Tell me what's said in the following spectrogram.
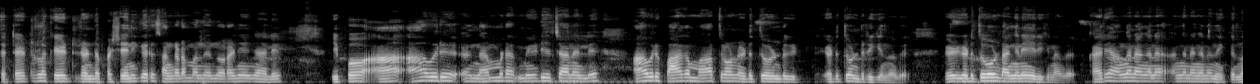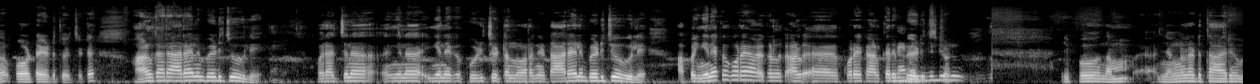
തെറ്റായിട്ടുള്ള കേട്ടിട്ടുണ്ട്. പക്ഷേ എനിക്കൊരു സങ്കടം വന്നതെന്ന് പറഞ്ഞു കഴിഞ്ഞാൽ ഇപ്പോൾ ആ ആ ഒരു നമ്മുടെ മീഡിയ ചാനലിൽ ആ ഒരു ഭാഗം മാത്രമാണ് എടുത്തുകൊണ്ട് എടുത്തുകൊണ്ടിരിക്കുന്നത്. എടുത്തുകൊണ്ട് അങ്ങനെ ഇരിക്കുന്നത്. കാര്യം അങ്ങനെ അങ്ങനെ അങ്ങനെ അങ്ങനെ നിൽക്കുന്നു. ഫോട്ടോ എടുത്തു വെച്ചിട്ട് ആൾക്കാർ ആരായാലും പേടിച്ചു പോകില്ലേ ഒരച്ഛനെ ഇങ്ങനെ ഇങ്ങനെയൊക്കെ കുഴിച്ചിട്ടെന്ന് പറഞ്ഞിട്ട് ആരായാലും പേടിച്ചു പോകില്ലേ അപ്പോൾ ഇങ്ങനെയൊക്കെ കുറേ ആൾക്കാർ ആൾ- കുറേ ആൾക്കാരും പേടിച്ചിട്ടുണ്ട്. ഇപ്പോൾ നം ഞങ്ങളടുത്ത് ആരും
